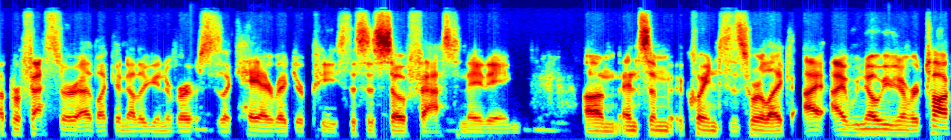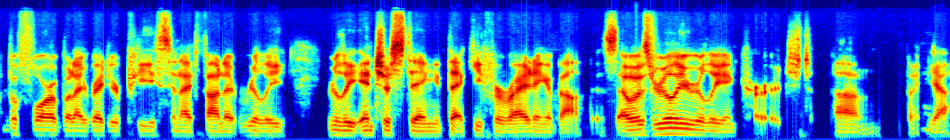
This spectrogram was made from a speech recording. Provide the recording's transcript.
a professor at like another university is like, hey, I read your piece. This is so fascinating. Um, and some acquaintances who are like, I, I know we've never talked before, but I read your piece and I found it really, really interesting. Thank you for writing about this. I was really, really encouraged. Um, but yeah.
